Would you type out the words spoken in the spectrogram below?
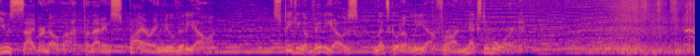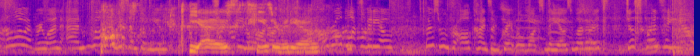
You, Cybernova, for that inspiring new video. Speaking of videos, let's go to Leah for our next award. Hello, everyone, and welcome to something you. Yes, I've seen a lot teaser video. A Roblox video. There's room for all kinds of great Roblox videos, whether it's just friends hanging out,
